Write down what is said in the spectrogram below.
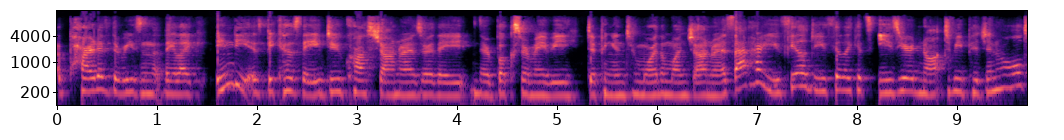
a part of the reason that they like indie is because they do cross genres or they their books are maybe dipping into more than one genre. Is that how you feel? Do you feel like it's easier not to be pigeonholed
